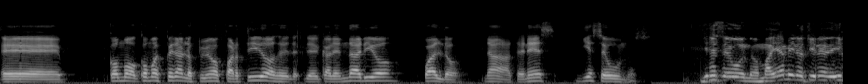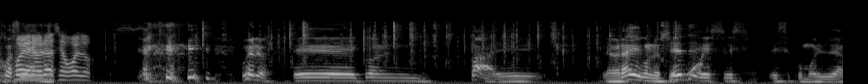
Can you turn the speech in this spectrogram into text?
Eh, ¿cómo, cómo esperan los primeros partidos del, del calendario? Waldo, nada, tenés 10 segundos. 10 segundos. Miami no tiene de hijo hace Bueno, años. gracias, Waldo. Bueno, eh, con. pa, eh, la verdad que con los Jets es, es, es como la,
